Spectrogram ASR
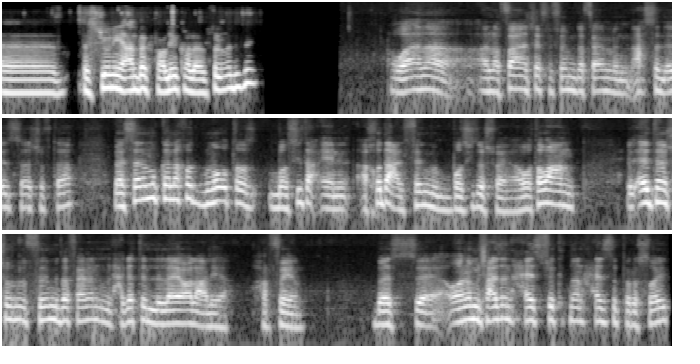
آه بس يوني عندك تعليق على الفيلم ده هو أنا أنا فعلا شايف الفيلم ده فعلا من أحسن ال edits اللي شفتها. بس أنا ممكن آخد نقطة بسيطة يعني آخدها على الفيلم بسيطة شوية. هو طبعا ال edit أنا شوف الفيلم ده فعلا من الحاجات اللي لا يعلى عليها حرفيا. بس آه، وأنا مش عايز انحاز فكرة إن أنا انحاز Parasite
